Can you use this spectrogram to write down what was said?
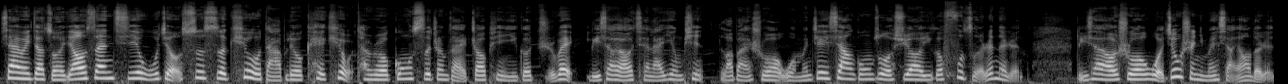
下一位叫做幺三七五九四四 qwkq，他说公司正在招聘一个职位，李逍遥前来应聘。老板说我们这项工作需要一个负责任的人。李逍遥说：“我就是你们想要的人。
